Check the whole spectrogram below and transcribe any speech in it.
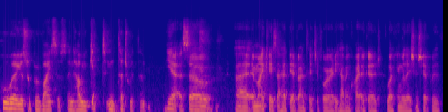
who were your supervisors and how you get in touch with them? Yeah, so uh, in my case, I had the advantage of already having quite a good working relationship with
